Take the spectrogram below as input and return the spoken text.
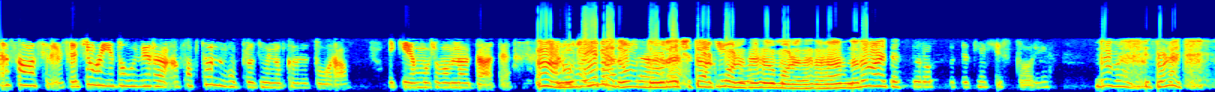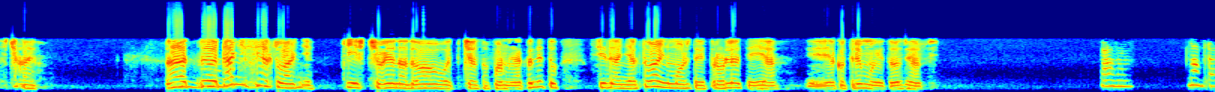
Ярослав Васильович, для цього є договір факторингу про зміну кредитора, який я можу вам надати. А, ну добре, до, до е, речі, так, можете, можете. Ага. Ну давайте. до розпитних історій. Добре, відправляйте, чекаю. А, дані всі актуальні. Ті, що я надавав під час оформлення кредиту, всі дані актуальні, можете відправляти, я як отримую, то зв'яжусь. Угу. Добре.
